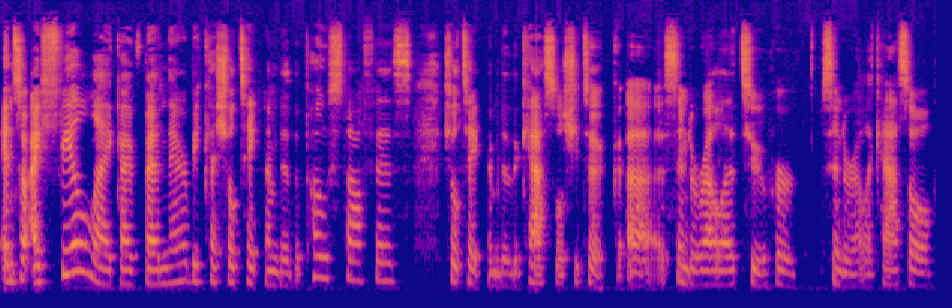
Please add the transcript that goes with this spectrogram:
And so I feel like I've been there because she'll take them to the post office. She'll take them to the castle. She took uh, Cinderella to her Cinderella castle.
